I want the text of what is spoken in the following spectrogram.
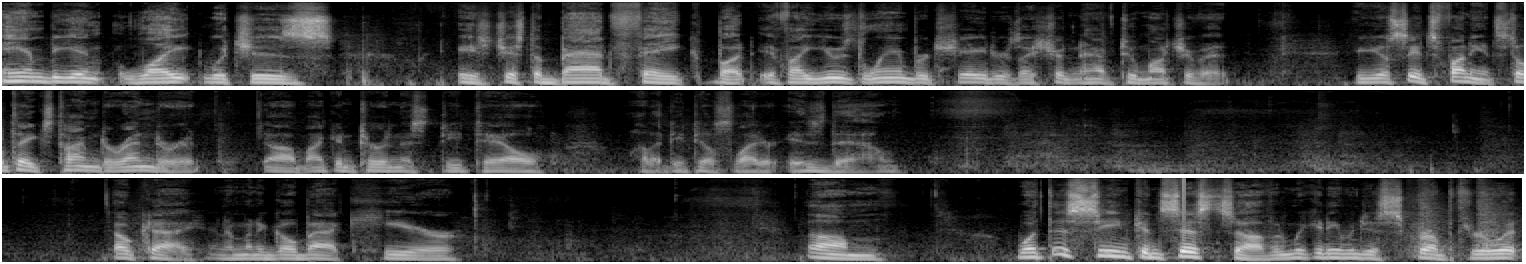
ambient light, which is, is just a bad fake, but if I used Lambert shaders, I shouldn't have too much of it. You'll see it's funny, it still takes time to render it. Um, I can turn this detail, well, the detail slider is down. Okay, and I'm gonna go back here. Um, what this scene consists of, and we can even just scrub through it.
